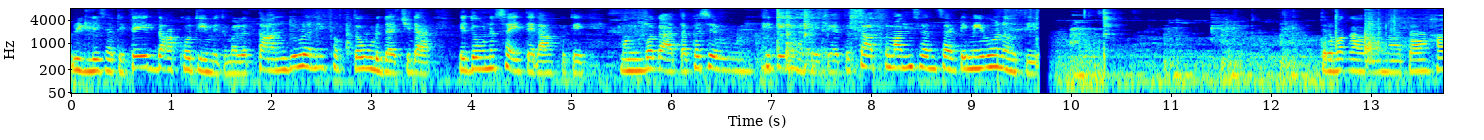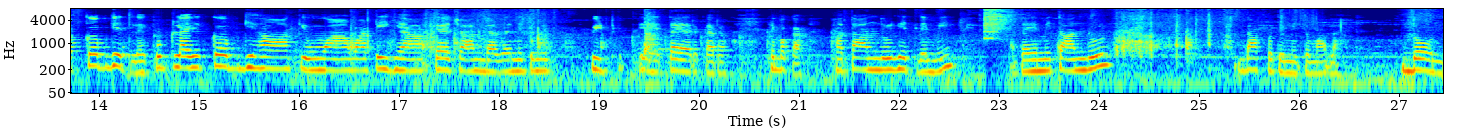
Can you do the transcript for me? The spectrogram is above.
इडलीसाठी. ते दाखवते मी तुम्हाला. तांदूळ आणि फक्त उडदाची डाळ. हे दोनच साहित्य दाखवते. मग बघा आता कसे किती घालायचे आता सात माणसांसाठी मी बनवते. तर बघा मी आता हा कप घेतलाय. कुठलाही कप घ्या किंवा वाटी घ्या त्याच्या अंदाजाने तुम्ही पीठ तयार करा. हे बघा हा तांदूळ घेतले मी. आता हे मी तांदूळ दाखवते मी तुम्हाला. दोन.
